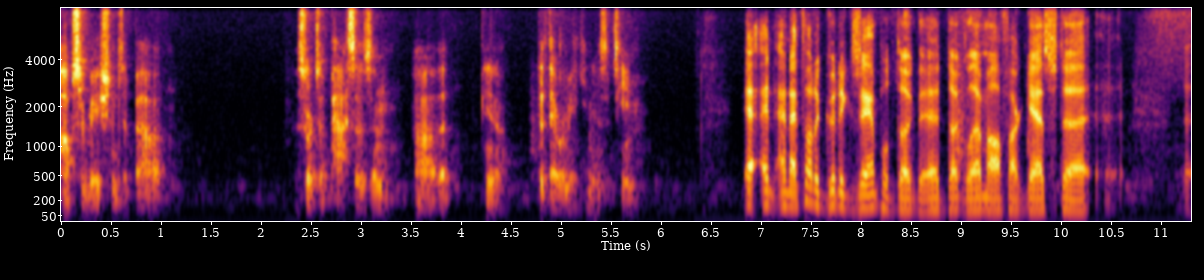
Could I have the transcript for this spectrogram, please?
observations about the sorts of passes and uh, that you know that they were making as a team. And and I thought a good example, Doug, uh, Doug Lemov, our guest, uh, uh,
